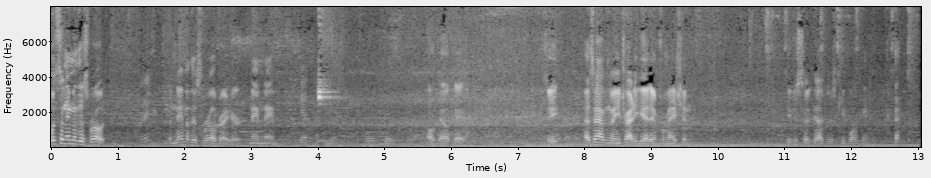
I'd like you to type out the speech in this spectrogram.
What's the name of this road? The name of this road right here. Name, name. Okay, okay. See? That's what happens when you try to get information. He just said, yeah, just keep walking.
